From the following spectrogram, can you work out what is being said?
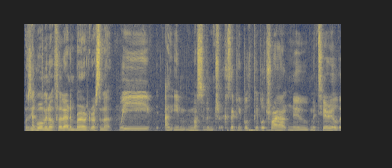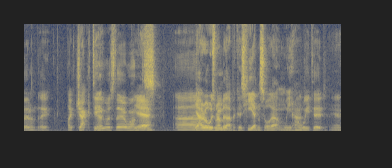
Was he warming up for Edinburgh or something? We, I, he must have been because people people try out new material there, don't they? Like Jack Dee Yeah. was there once. Yeah. Uh, yeah, I always remember that because he hadn't sold out and we had. and we did, yeah.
